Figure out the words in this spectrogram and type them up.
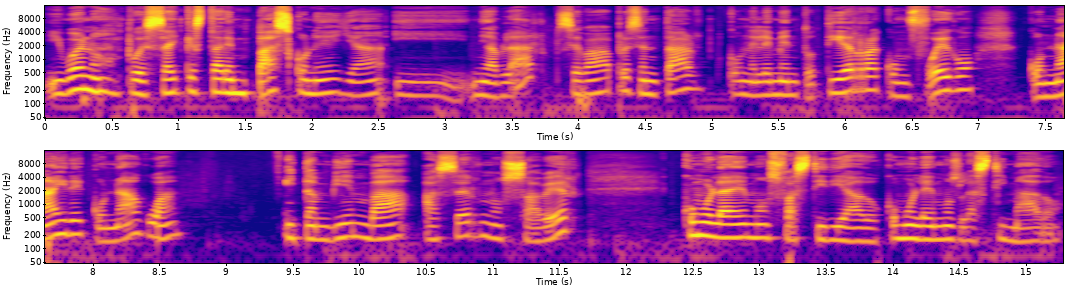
Y bueno, pues hay que estar en paz con ella y ni hablar. Se va a presentar con elemento tierra, con fuego, con aire, con agua. Y también va a hacernos saber cómo la hemos fastidiado, cómo la hemos lastimado,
